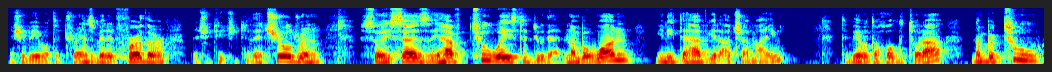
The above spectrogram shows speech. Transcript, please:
They should be able to transmit it further. They should teach it to their children. So he says you have two ways to do that. Number one, you need to have yirat shamayim to be able to hold the Torah. Number two,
